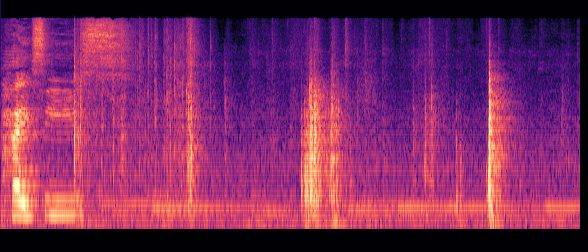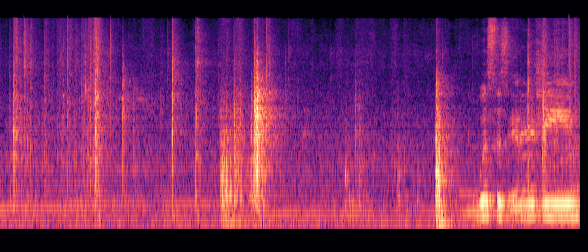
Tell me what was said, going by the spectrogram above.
Pisces. Energy?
